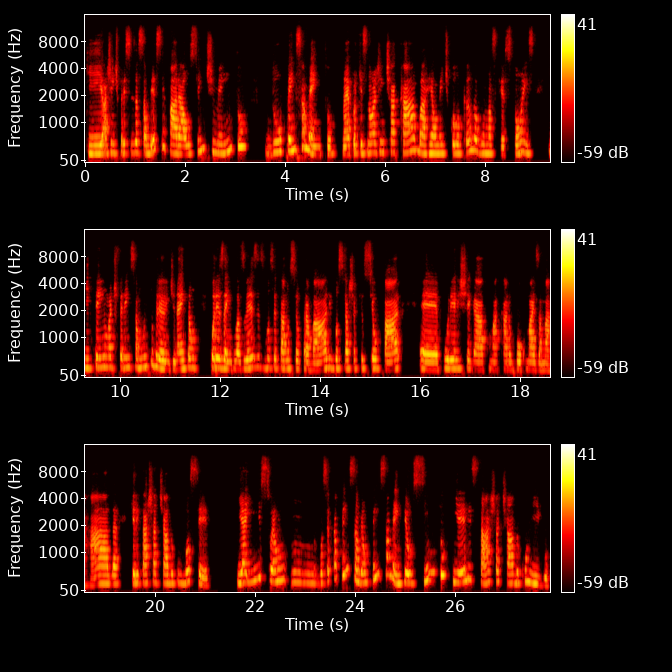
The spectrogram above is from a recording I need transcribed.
que a gente precisa saber separar o sentimento do pensamento, né? Porque senão a gente acaba realmente colocando algumas questões e tem uma diferença muito grande, né? Então, por exemplo, às vezes você está no seu trabalho e você acha que o seu par, é, por ele chegar com uma cara um pouco mais amarrada, que ele está chateado com você. E aí isso é um, um você está pensando, é um pensamento. Eu sinto que ele está chateado comigo,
